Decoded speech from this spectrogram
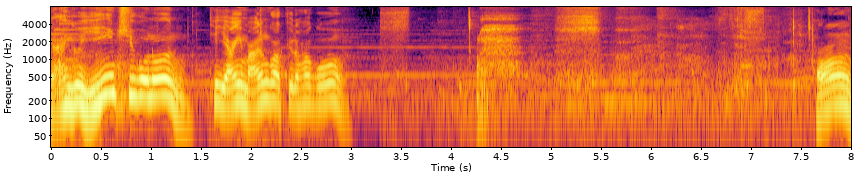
야 이거 2인치고는 되게 양이 많은 것 같기도 하고. 어,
